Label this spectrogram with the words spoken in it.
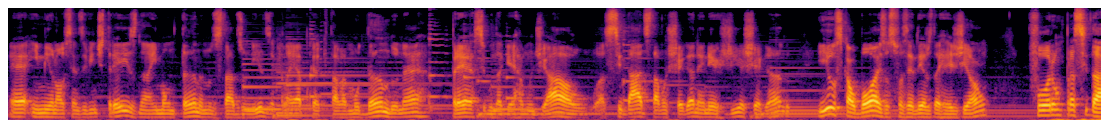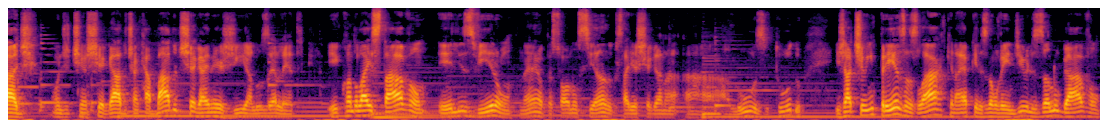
é, em 1923, na, em Montana, nos Estados Unidos, aquela época que estava mudando, né? Pré-Segunda Guerra Mundial, as cidades estavam chegando, a energia chegando, e os cowboys, os fazendeiros da região, foram para a cidade, onde tinha chegado, tinha acabado de chegar a energia, a luz elétrica. E quando lá estavam, eles viram, né, o pessoal anunciando que estaria chegando a, a, luz e tudo, e já tinham empresas lá, que na época eles não vendiam, eles alugavam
